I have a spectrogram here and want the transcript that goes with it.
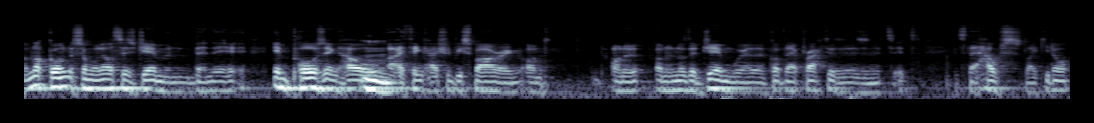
I'm not going to someone else's gym and then eh, imposing how Mm. I think I should be sparring on on a, on another gym where they've got their practices and it's it's it's their house. Like you don't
